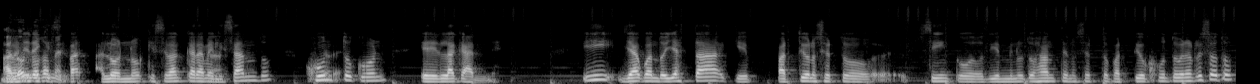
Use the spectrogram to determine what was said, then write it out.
Al horno, que al horno, que se van caramelizando ah. junto con la carne. Y ya cuando ya está, que partió, ¿no es cierto?, 5 o 10 minutos antes, ¿no es cierto?, partió junto con el risotto.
